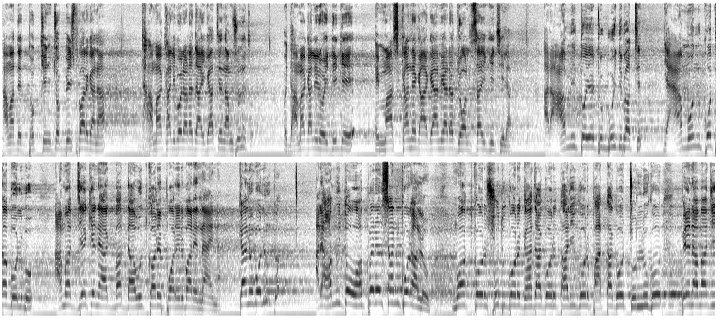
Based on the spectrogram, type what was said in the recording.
আমাদের দক্ষিণ চব্বিশ পরগনা, ধামাখালি বলে একটা জায়গা আছে, নাম শুনেছে? ওই ধামাখালির ওই দিকে এই মাসখানেক আগে আমি একটা জলসায় গিয়েছিলাম। আর আমি তো একটু বুঝতে পারছি যে এমন কথা বলব, আমার যেখানে একবার দাউদ করে, পরের বারে নেয় না। কেন বলুন তো? আরে আমি তো অপারেশন করালো মদ কর সুদ কর গাঁজা কর তাড়ি কর পাতা কর চুল্লু কর বেনামাজি,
